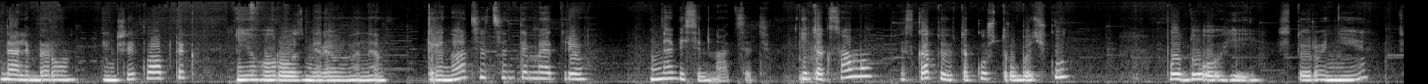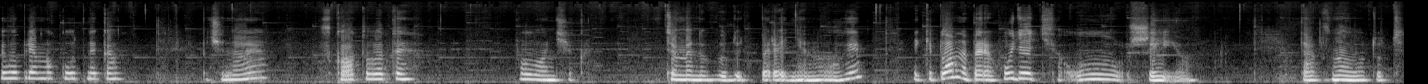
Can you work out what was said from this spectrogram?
Далі беру інший клаптик. Його розміри у мене 13 см на 18. І так само я скатую в таку ж трубочку по довгій стороні цього прямокутника. Починаю скатувати полончик. Це в мене будуть передні ноги, які плавно переходять у шию. Так, знову тут,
